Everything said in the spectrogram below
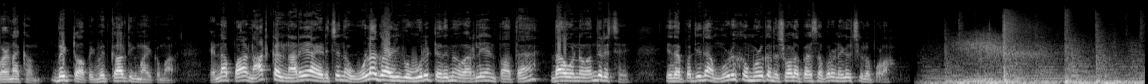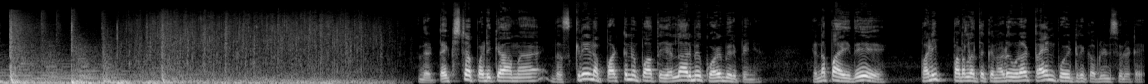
வணக்கம். பிக் டாபிக் வித் கார்த்திக் மாய்குமார். என்னப்பா நாட்கள் நிறைய ஆயிடுச்சு இந்த உலக அழிவு உருட்டு எதுவுமே வரலையேன்னு பார்த்தேன். இதா ஒன்று வந்துருச்சு. இதை பற்றி தான் முழுக்க முழுக்க இந்த ஷோவில் பேச போகிற நிகழ்ச்சியில் போகலாம் இந்த டெக்ஸ்ட்டை படிக்காமல் இந்த ஸ்க்ரீனை பட்டுன்னு பார்த்து எல்லாருமே குழம்பிருப்பீங்க என்னப்பா இது? பனிப்படலத்துக்கு நடுவில் ட்ரெயின் போயிட்டுருக்கு அப்படின்னு சொல்லிட்டு.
